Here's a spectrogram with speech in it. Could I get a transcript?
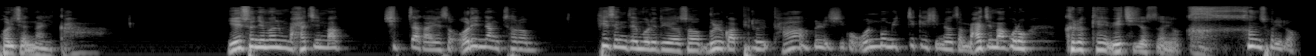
버리셨나이까. 예수님은 마지막 십자가에서 어린 양처럼 희생제물이 되어서 물과 피를 다 흘리시고 온몸이 찢기시면서 마지막으로 그렇게 외치셨어요. 큰 소리로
